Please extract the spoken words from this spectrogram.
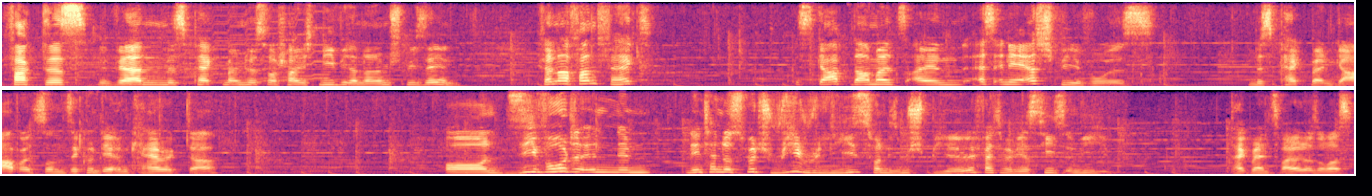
Fakt ist, wir werden Miss Pac-Man höchstwahrscheinlich nie wieder in einem Spiel sehen. Kleiner Fun Fact. Es gab damals ein SNES-Spiel, wo es Miss Pac-Man gab, als so einen sekundären Charakter. Und sie wurde in dem Nintendo Switch Re-Release von diesem Spiel, ich weiß nicht mehr wie das hieß, irgendwie Pac-Man 2 oder sowas.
